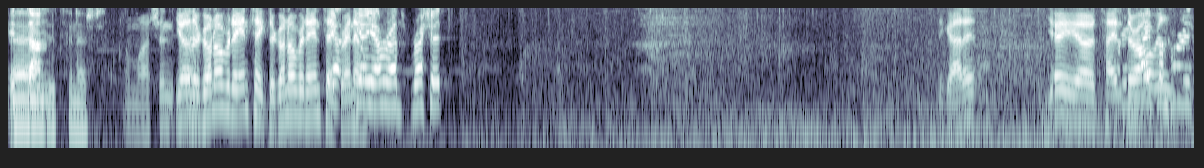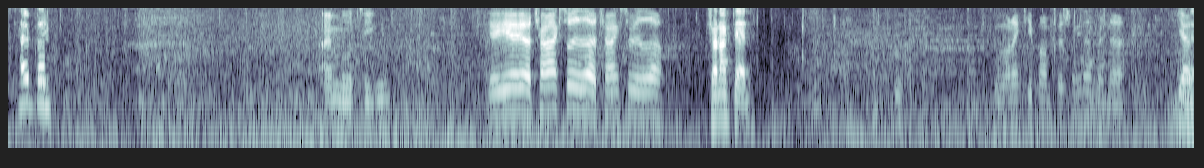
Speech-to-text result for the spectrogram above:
It's And done. It's finished. I'm watching. Yo, they're going over to intake. They're going over to intake yeah, right now. yeah, yeah. Rush, rush it. You got it? Yeah, yeah, yeah. Tight. They're all type them really. it. Type them. I'm multing. Yeah, yeah, yeah. Charnok's really low. Charnok's really low. Charnok's dead. Do we want to keep on pushing them or no? Yes.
